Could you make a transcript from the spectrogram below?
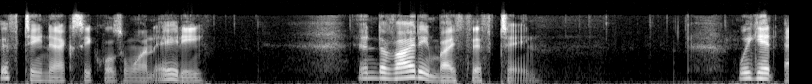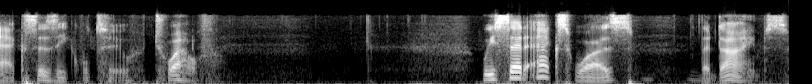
15x equals 180. And dividing by 15, we get x is equal to 12. We said x was the dimes.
